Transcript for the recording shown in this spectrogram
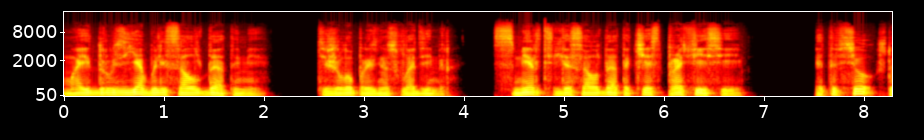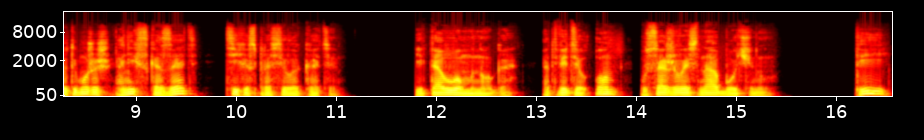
«Мои друзья были солдатами», — тяжело произнес Владимир. «Смерть для солдата — часть профессии». «Это все, что ты можешь о них сказать?» — тихо спросила Катя. «И того много», — ответил он, усаживаясь на обочину. «Ты?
